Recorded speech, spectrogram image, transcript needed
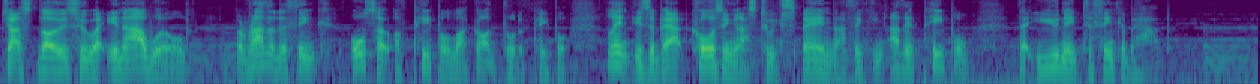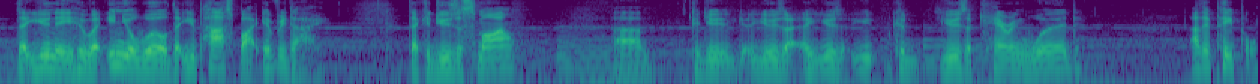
just those who are in our world, but rather to think also of people like God thought of people. Lent is about causing us to expand our thinking. Are there people that you need to think about? That you need, who are in your world, that you pass by every day, that could use a smile, um, could you use a, a use, you could use a caring word? Are there people?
